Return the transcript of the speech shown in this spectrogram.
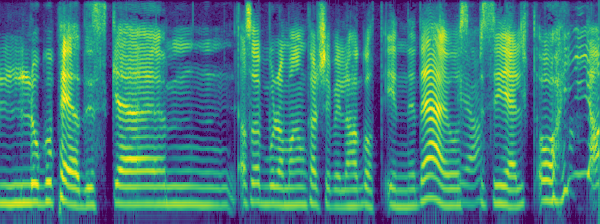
logopediske mm, Altså hvordan man kanskje ville ha gått inn i det, er jo Ja. spesielt Å ja!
